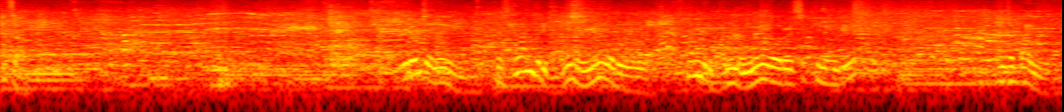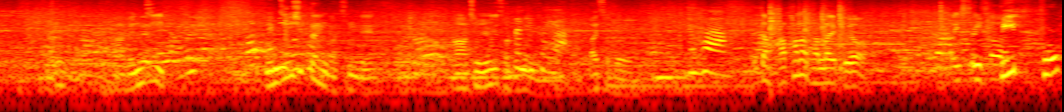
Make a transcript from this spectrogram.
피자. 이럴 때는 그냥 사람들이 많이 먹는 거를 사람들이 많이 먹는 거를 시키는 게 한전빵입니다. 아 왠지 왠지 식당인 것 같은데 아 저 여기서 먹어요 맛있어 보여요 일단 밥 하나 달라 했고요 It's beef, pork?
